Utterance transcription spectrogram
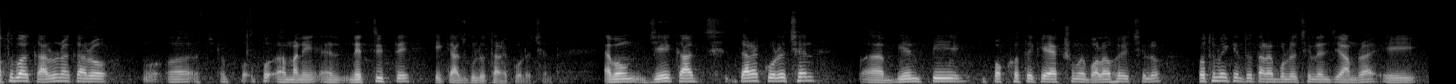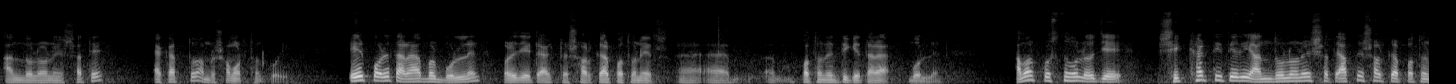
অথবা কারও না কারও মানে নেতৃত্বে এই কাজগুলো তারা করেছেন। এবং যে কাজ তারা করেছেন বিএনপি পক্ষ থেকে একসময় বলা হয়েছিল, প্রথমে কিন্তু তারা বলেছিলেন যে আমরা এই আন্দোলনের সাথে একাত্ম, আমরা সমর্থন করি। এরপরে তারা আবার বললেন, পরে যে এটা একটা সরকার পতনের পতনের দিকে তারা বললেন। আমার প্রশ্ন হলো যে শিক্ষার্থীদের এই আন্দোলনের সাথে আপনি সরকার পতন,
